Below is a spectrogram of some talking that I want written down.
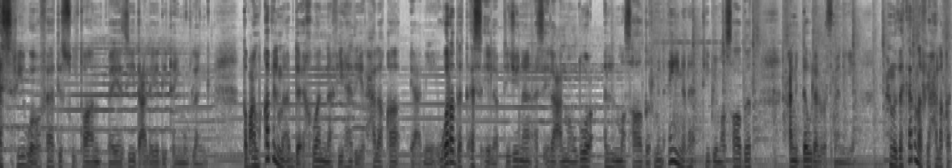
أسر ووفاة السلطان بايزيد على يد تيمور لنج. طبعا قبل ما أبدأ إخواننا في هذه الحلقة يعني وردت أسئلة بتجينا أسئلة عن موضوع المصادر من أين نأتي بمصادر عن الدولة العثمانية نحن ذكرنا في حلقة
